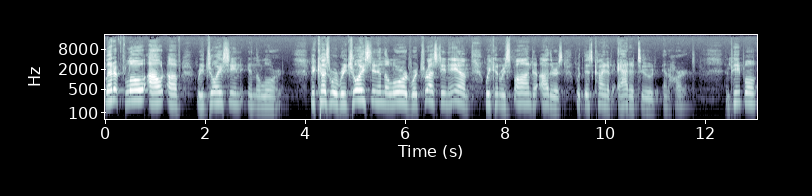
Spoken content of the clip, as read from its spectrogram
Let it flow out of rejoicing in the Lord. Because we're rejoicing in the Lord, we're trusting Him, we can respond to others with this kind of attitude and heart. And people,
